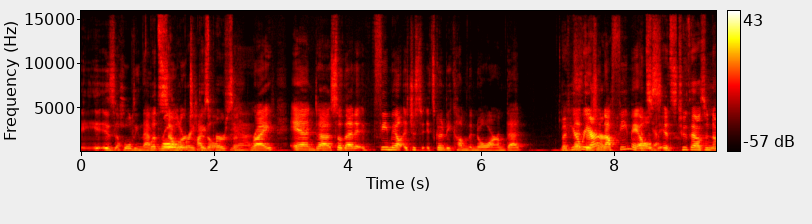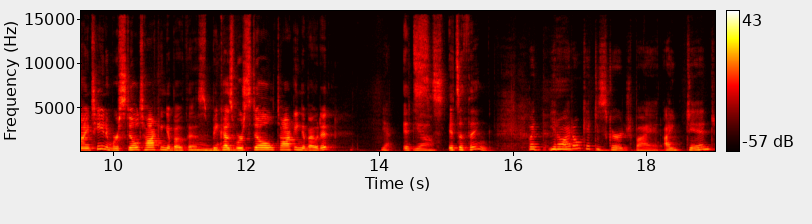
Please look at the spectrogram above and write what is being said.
is holding that Let's role or celebrate this title, person. Yeah. right? And uh, so that it, female, it's just it's going to become the norm that." But here we there's are. enough females. It's, it's 2019 and we're still talking about this Mm, because we're still talking about it. yeah. It's Yeah. it's a thing. But you know, I don't get discouraged by it. I did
